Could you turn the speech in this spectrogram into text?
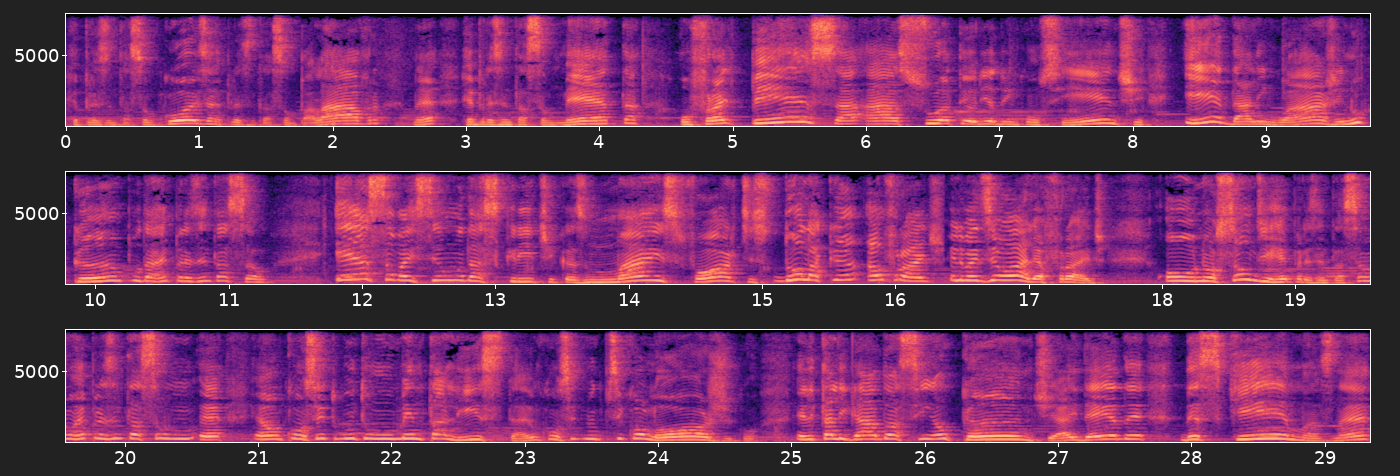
representação coisa, representação palavra, né? representação meta. O Freud pensa a sua teoria do inconsciente e da linguagem no campo da representação. Essa vai ser uma das críticas mais fortes do Lacan ao Freud. Ele vai dizer: olha, Freud, ou noção de representação, representação é, é, um conceito muito mentalista, é um conceito muito psicológico. Ele está ligado assim ao Kant, à ideia de, de, esquemas, né,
